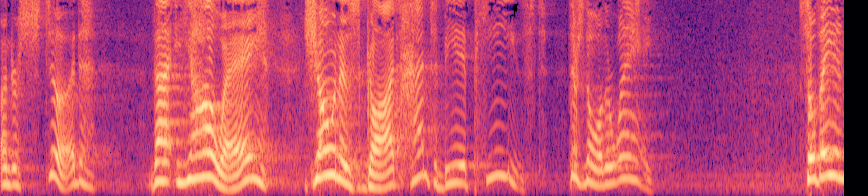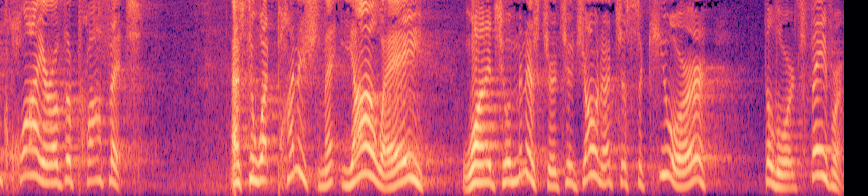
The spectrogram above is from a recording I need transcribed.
understood that Yahweh, Jonah's God, had to be appeased. There's no other way. So they inquire of the prophet as to what punishment Yahweh wanted to administer to Jonah to secure the Lord's favor.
